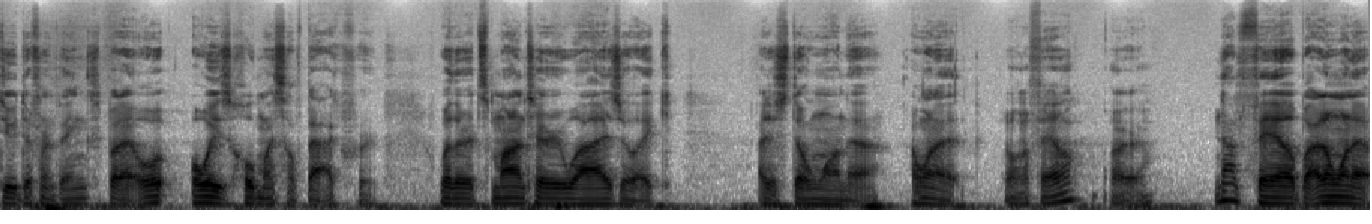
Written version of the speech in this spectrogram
do different things, but I o- always hold myself back for whether it's monetary wise or like I just don't want to. I want to Don't want to fail or not fail, but I don't want to.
